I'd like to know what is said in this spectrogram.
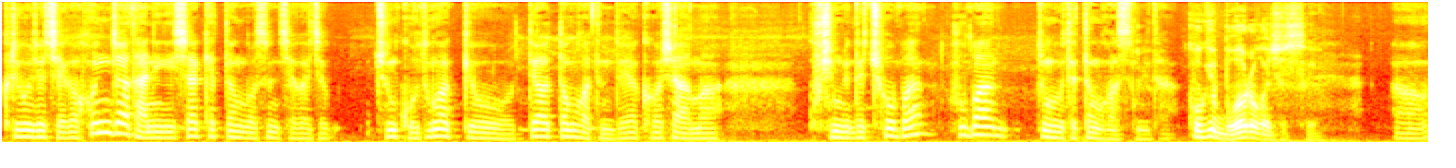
그리고 이제 제가 혼자 다니기 시작했던 것은 제가 이제 중고등학교 때였던 것 같은데요. 그것이 아마 90년대 초반, 후반 정도 됐던 것 같습니다. 거기 뭐 하러 가셨어요? 어,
